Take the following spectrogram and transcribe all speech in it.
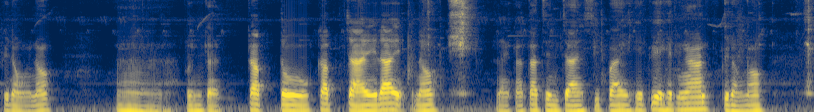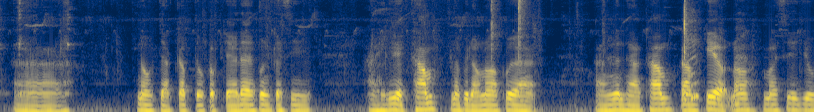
พี่น้องเนาะอ่าเพิ่นกะกลับตัวกลับใจได้เนาะแล้วก็ตัดสินใจสิไปเฮ็ดเวียกเฮ็ดงานพี่น้องเนาะอ่านอกจากกลับตัวกลับใจได้เพิ่นก็สิให้เรียกทำเนาะพี่น้องเนาะเพื่อหาเงินหาคำกำเกี้ยวเนาะมาซื้ออยู่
